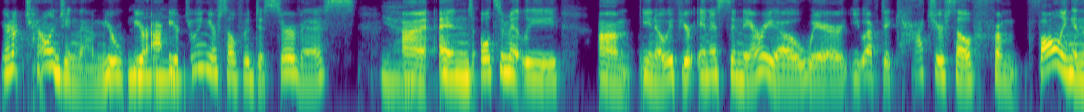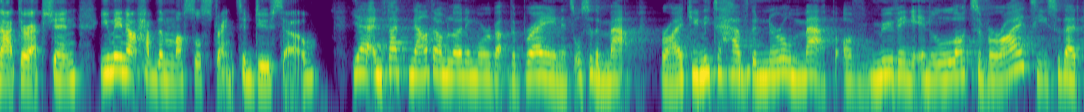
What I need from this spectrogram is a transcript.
you're not challenging them you're mm. you're you're doing yourself a disservice yeah. Uh, and ultimately um, you know if you're in a scenario where you have to catch yourself from falling in that direction you may not have the muscle strength to do so. Yeah, in fact, now that I'm learning more about the brain, it's also the map, right? You need to have the neural map of moving in lots of variety so that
